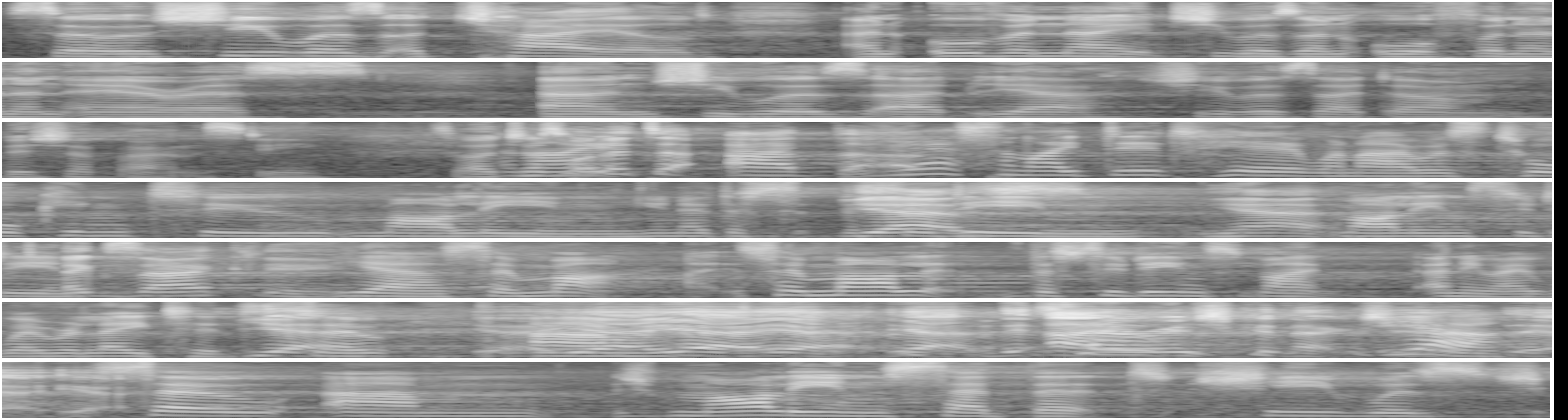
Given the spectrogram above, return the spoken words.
So she was a child, and overnight she was an orphan and an heiress. And she was at, yeah, she was at um, Bishop Anstey. So I just I, wanted to add that. Yes, and I did hear when I was talking to Marlene, you know, the, the yes, Sudine, yeah. Marlene Sudine. Exactly. Yeah, so Mar so Mar the Sudines might, anyway, we're related. Yeah, so, yeah, um, yeah, yeah, yeah, yeah, the so, Irish connection. Yeah, yeah, yeah. So um, Marlene said that she was,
